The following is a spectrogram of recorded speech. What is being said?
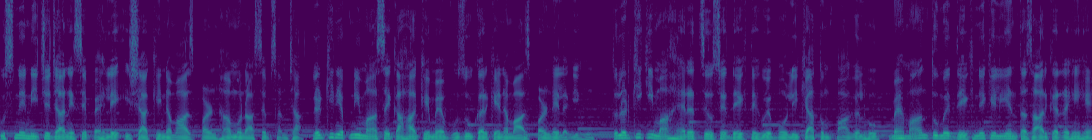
उसने नीचे जाने से पहले ईशा की नमाज़ पढ़ना मुनासिब समझा। लड़की ने अपनी माँ से कहा कि मैं वज़ू करके नमाज़ पढ़ने लगी हूँ। तो लड़की की माँ हैरत से उसे देखते हुए बोली, क्या तुम पागल हो? मेहमान तुम्हें देखने के लिए इंतज़ार कर रहे हैं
